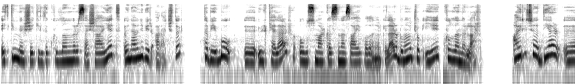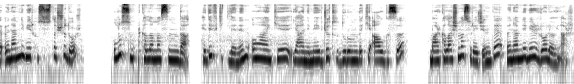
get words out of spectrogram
etkin bir şekilde kullanılırsa şayet önemli bir araçtır. Tabii bu e, ülkeler, ulus markasına sahip olan ülkeler bunu çok iyi kullanırlar. Ayrıca diğer e, önemli bir husus da şudur. Ulus markalamasında hedef kitlenin o anki yani mevcut durumdaki algısı markalaşma sürecinde önemli bir rol oynar.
